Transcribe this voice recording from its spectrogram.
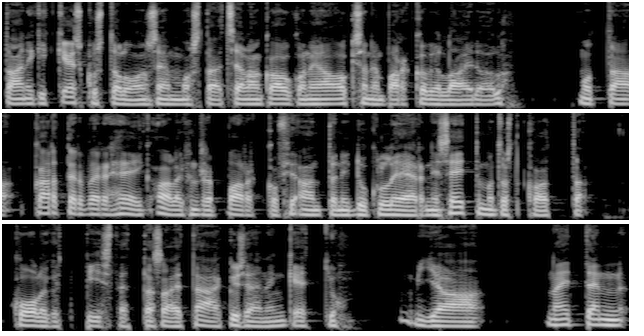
tai ainakin keskustelu on semmoista, että siellä on Kaukonen ja Oksanen Barkovin laidoilla. Mutta Carter Verheik, Alexander Barkov ja Anthony Duclair, niin 17 kautta 30 pistettä sai tämä kyseinen ketju. Ja näiden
